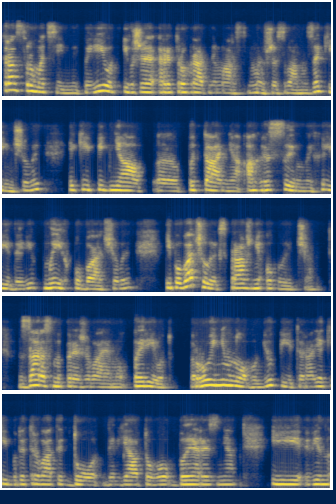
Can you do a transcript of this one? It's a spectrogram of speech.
трансформаційний період, і вже ретроградний Марс ми вже з вами закінчили, який підняв е, питання агресивних лідерів. Ми їх побачили і побачили їх справжнє обличчя. Зараз ми переживаємо період руйнівного Юпітера, який буде тривати до 9 березня, і він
